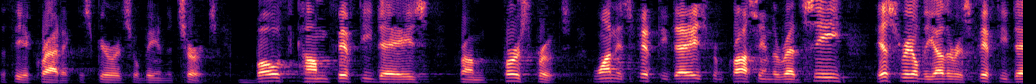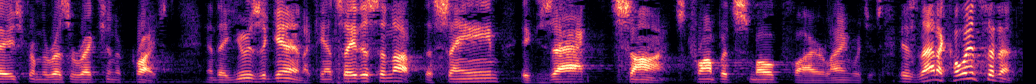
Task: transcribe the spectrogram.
the theocratic, the spiritual being the church. Both come 50 days from first fruits. One is 50 days from crossing the Red Sea, Israel. The other is 50 days from the resurrection of Christ. And they use again, I can't say this enough, the same exact signs. Trumpets, smoke, fire, languages. Is that a coincidence?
